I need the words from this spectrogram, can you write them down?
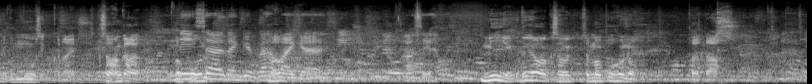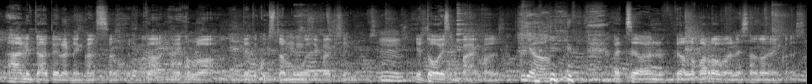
niin muusikkona itse? Se on hankala. Niin, puhun... se on jotenkin vähän mä... vaikea asia. Niin, joo, se on, se on puhunut tota, äänitaiteilijoiden kanssa, jotka ei halua teitä kutsuta muusikoiksi. Mm. Ja toisinpäin kanssa. Joo. että se on, pitää olla varovainen sanojen kanssa.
